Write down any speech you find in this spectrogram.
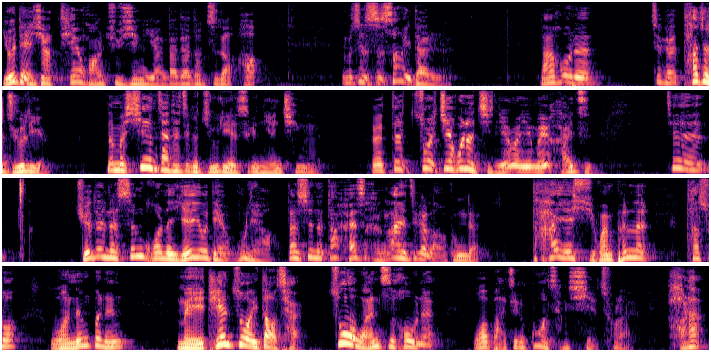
有点像天皇巨星一样，大家都知道。好，那么这是上一代的人。然后呢，这个他叫 Julia，那么现在的这个 Julia 是个年轻人，呃，他做结婚了几年嘛，也没孩子。这觉得呢，生活呢也有点无聊，但是呢，她还是很爱这个老公的，她也喜欢烹饪。她说：“我能不能每天做一道菜？做完之后呢，我把这个过程写出来。”好了，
